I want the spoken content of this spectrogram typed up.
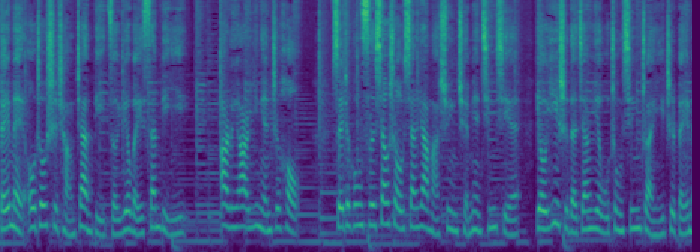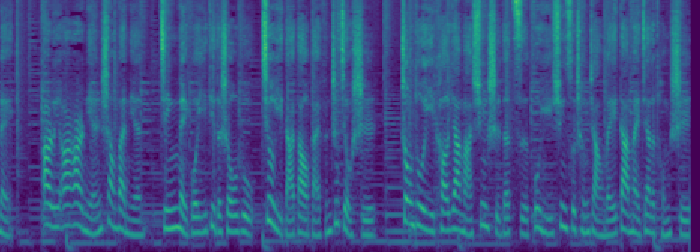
北美、欧洲市场占比则约为三比一。二零二一年之后，随着公司销售向亚马逊全面倾斜，有意识地将业务重心转移至北美。二零二二年上半年，仅美国一地的收入就已达到百分之九十。重度依靠亚马逊使得子不语迅速成长为大卖家的同时，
